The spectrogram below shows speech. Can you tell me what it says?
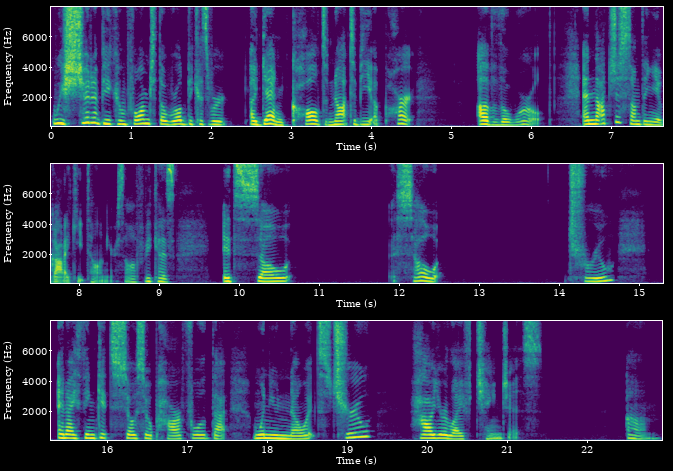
we shouldn't be conformed to the world because we're, again, called not to be a part of the world. And that's just something you gotta keep telling yourself because it's so, so true and I think it's so, so powerful that when you know it's true, how your life changes. Um,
